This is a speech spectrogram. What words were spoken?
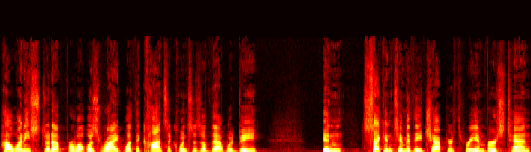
how when he stood up for what was right, what the consequences of that would be. In 2 Timothy chapter 3 and verse 10,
